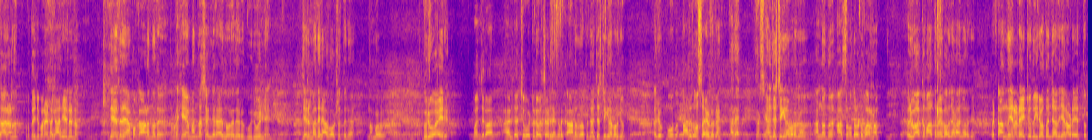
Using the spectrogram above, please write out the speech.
ധാരാളം പ്രത്യേകിച്ച് പറയേണ്ട കാര്യമില്ലല്ലോ. ഇദ്ദേഹത്തിന് ഞാൻ ഇപ്പോൾ കാണുന്നത് നമ്മുടെ ഹേമന്ത ശങ്കര എന്ന് പറയുന്ന ഒരു ഗുരുവിന്റെ ജന്മദിന ആഘോഷത്തിന് നമ്മൾ ഗുരുവായൂർ മഞ്ചലാൻ അതിന്റെ ചുവട്ടിൽ വെച്ചാണ് ഞങ്ങൾ കാണുന്നത്. അപ്പോൾ ഞാൻ ജസ്റ്റ് ഇങ്ങനെ പറഞ്ഞു ഒരു മൂന്ന് നാല് ദിവസമായുള്ളൂ അല്ലേ? അതെ തീർച്ചയായും ഞാൻ ജസ്റ്റ് ഇങ്ങനെ പറഞ്ഞു അങ്ങൊന്ന് ആശ്രമത്തിലോട്ട് വരണം. ഒരു വാക്ക് മാത്രമേ പറഞ്ഞോളൂ അങ്ങ് പറഞ്ഞു പെട്ടെന്ന് അന്ന് ഞാൻ ഡേറ്റ് വന്നു ഇരുപത്തഞ്ചാം തീയതി ഞാൻ അവിടെ എത്തും.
